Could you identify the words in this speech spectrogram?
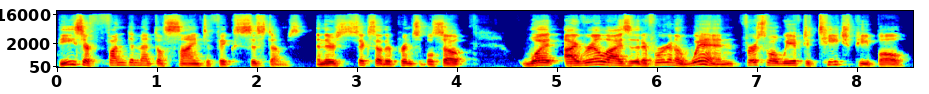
These are fundamental scientific systems, and there's six other principles. So, what I realize is that if we're going to win, first of all, we have to teach people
